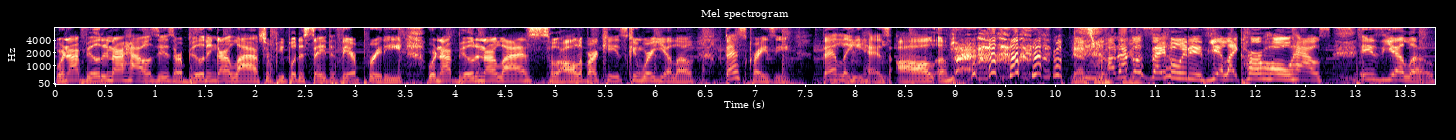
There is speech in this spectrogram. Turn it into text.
We're not building our houses or building our lives for people to say that they're pretty. We're not building our lives so all of our kids can wear yellow. That's crazy. That lady has all of. That's I'm not gonna say who it is. Yeah, like her whole house is yellow.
